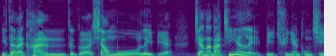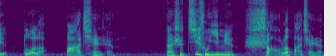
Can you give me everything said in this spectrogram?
你再来看这个项目类别，加拿大经验类比去年同期多了八千人，但是技术移民少了八千人。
